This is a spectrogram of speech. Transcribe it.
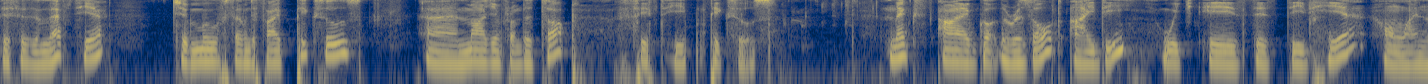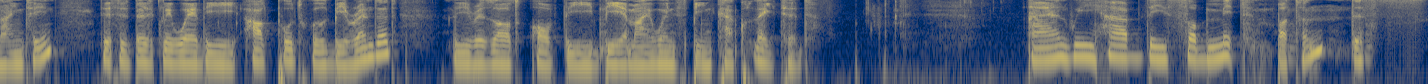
this is the left here, to move 75 pixels and margin from the top 50 pixels. Next, I've got the result ID, which is this div here on line 19. This is basically where the output will be rendered, the result of the BMI it's being calculated. And we have the submit button. This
